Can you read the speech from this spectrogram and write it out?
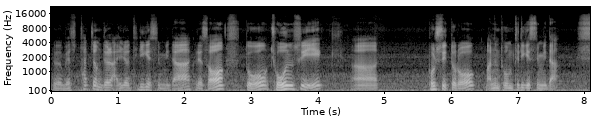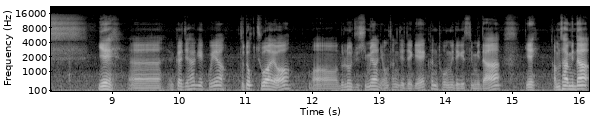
그 매수 타점들 알려드리겠습니다 그래서 또 좋은 수익 어, 볼수 있도록 많은 도움 드리겠습니다 예 어, 여기까지 하겠고요 구독 좋아요 어, 눌러주시면 영상 제작에 큰 도움이 되겠습니다. 예, 감사합니다.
